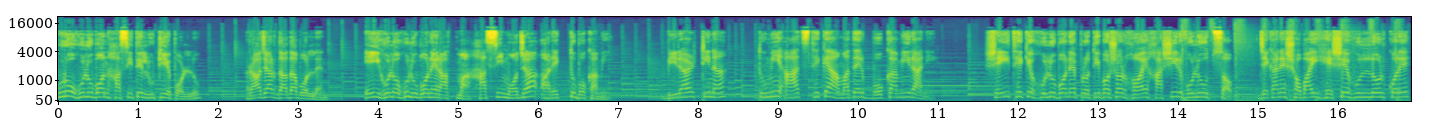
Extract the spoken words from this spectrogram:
পুরো হুলুবন হাসিতে লুটিয়ে পড়ল। রাজার দাদা বললেন, এই হলো হুলুবনের আত্মা, হাসি, মজা আর একটু বোকামি। বিরাট টিনা, তুমি আজ থেকে আমাদের বোকামি রানী। সেই থেকে হুলুবনে প্রতি বছর হয় হাসির হুলু উৎসব, যেখানে সবাই হেসে হুল্লোড় করে,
